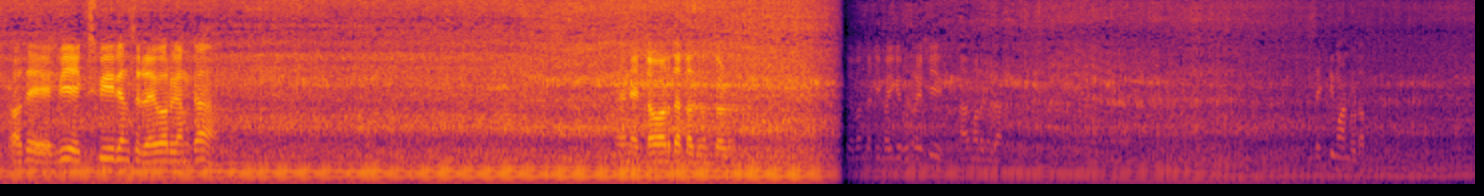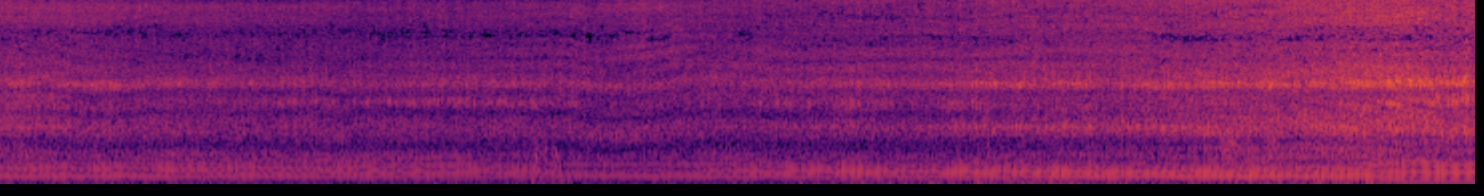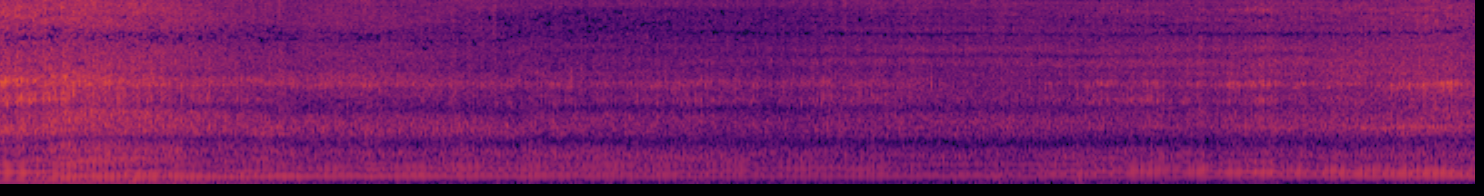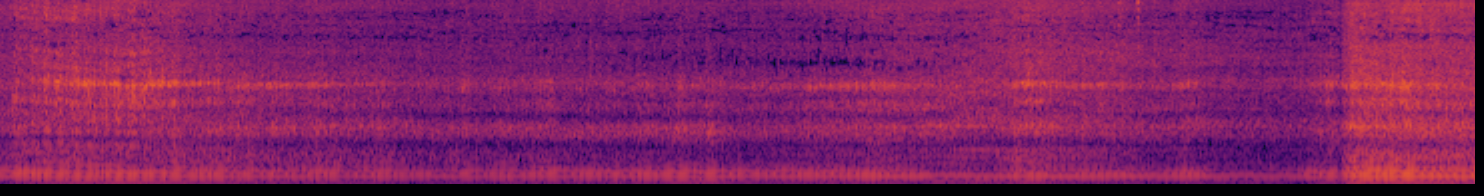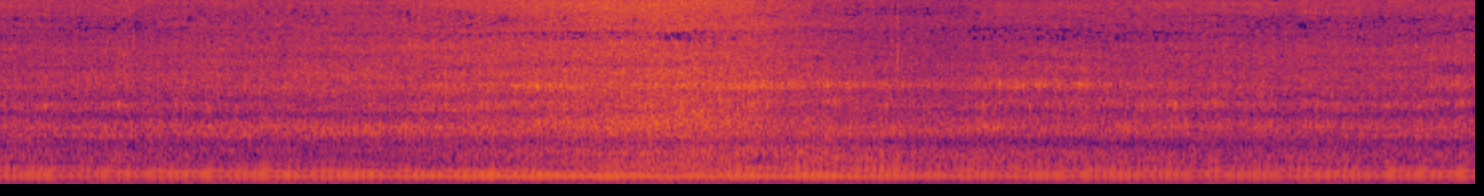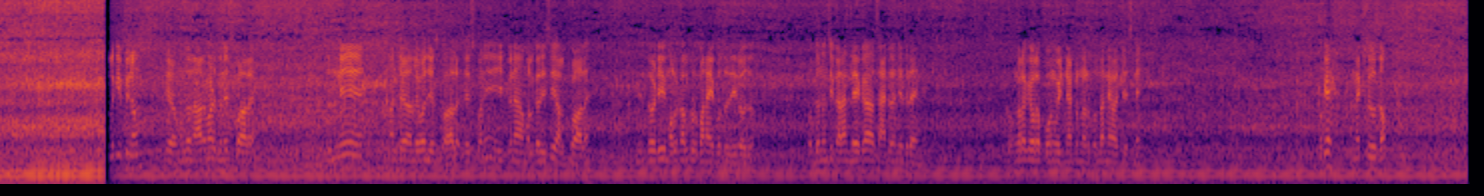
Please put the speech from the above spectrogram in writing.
కాకపోతే హెవీ ఎక్స్పీరియన్స్ డ్రైవర్ కనుక నేను ఎట్లా పడితే అట్లా దుంతాడు శక్తిమాన్ కూడా ఇప్పినాం ఇక ముందు నార్మల్ దున్ని మంచిగా లెవెల్ చేసుకోవాలి. చేసుకొని ఇప్పిన మొలక తీసి అలుకోవాలి దీంతో మొలకలు కూడా పని అయిపోతుంది ఈరోజు. పొద్దు నుంచి కరెంట్ లేక సాయంత్రం చేసేదాన్ని కొంగలకి ఎవరో ఫోన్ పెట్టినట్టున్నారు తొందరనే వచ్చేసినాయి. ఓకే నెక్స్ట్ చూద్దాం.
